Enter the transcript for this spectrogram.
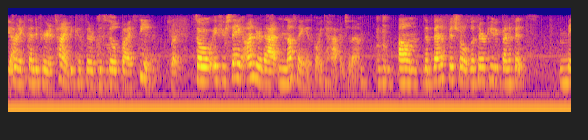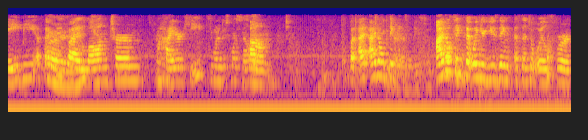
Yeah. for an extended period of time because they're distilled by steam. Right. So if you're staying under that, nothing is going to happen to them. Mm-hmm. Um, the beneficial, the therapeutic benefits may be affected by long-term higher heat. Do you want to do some more smell? Um, but I, I don't think I don't think that when you're using essential oils for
